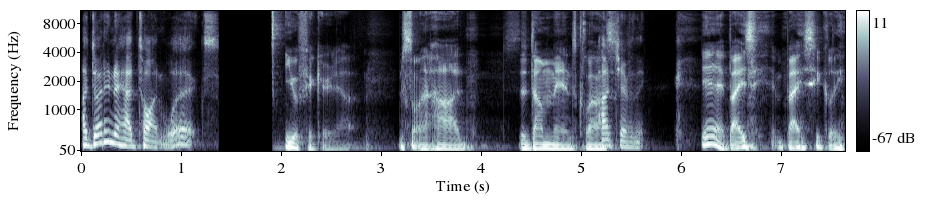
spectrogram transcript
I don't even know how Titan works. You'll figure it out. It's not that hard. It's the dumb man's class. Punch everything. Yeah, bas- basically.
